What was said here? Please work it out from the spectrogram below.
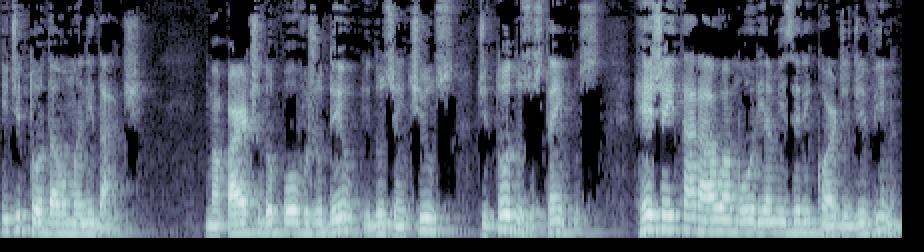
e de toda a humanidade. Uma parte do povo judeu e dos gentios de todos os tempos rejeitará o amor e a misericórdia divina.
